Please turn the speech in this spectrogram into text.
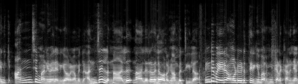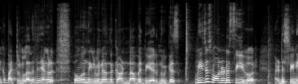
എനിക്ക് അഞ്ച് മണി വരെ എനിക്ക് ഉറങ്ങാൻ പറ്റില്ല. അഞ്ചല്ല നാല് നാലര വരെ ഉറങ്ങാൻ പറ്റിയില്ല. പേരും അങ്ങോട്ട് ഇങ്ങോട്ട് തിരിഞ്ഞ് മറിഞ്ഞ് കിടക്കാണ്. ഞങ്ങൾക്ക് പറ്റണില്ല. എന്നിട്ട് ഞങ്ങൾ ഓ നിലുവിനെ ഒന്ന് കണ്ടാൻ പറ്റിയായിരുന്നു. Because we just wanted to see her എന്നിട്ട് ശ്രീനി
